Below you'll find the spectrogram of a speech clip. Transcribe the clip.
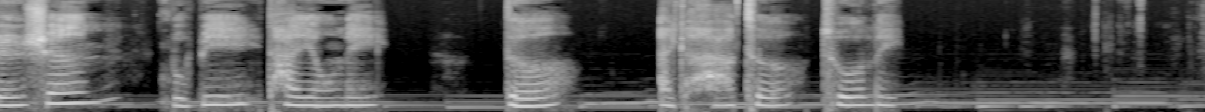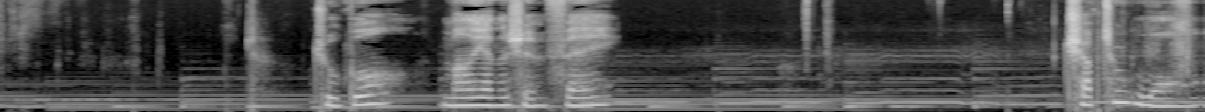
人生不必太用力，得艾克哈特·托利。主播：猫样的选妃。Chapter One:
